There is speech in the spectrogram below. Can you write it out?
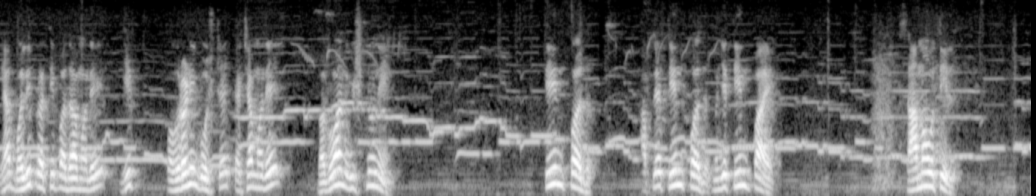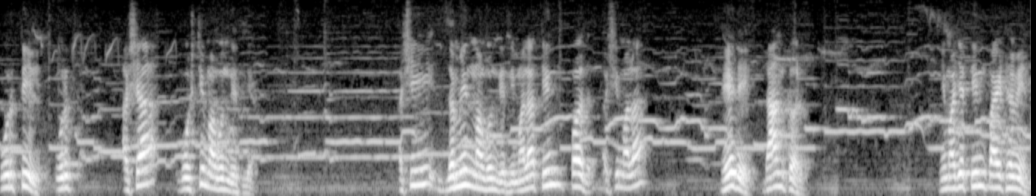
ह्या बली प्रतिपदामध्ये जी पौराणिक गोष्ट आहे त्याच्यामध्ये भगवान विष्णूने तीन पद आपले तीन पद म्हणजे तीन पाय सामावतील उरतील उर अशा गोष्टी मागून घेतल्या. अशी जमीन मागून घेतली. मला तीन पद अशी मला हे दे दान कर. मी माझे तीन पाय ठेवेन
